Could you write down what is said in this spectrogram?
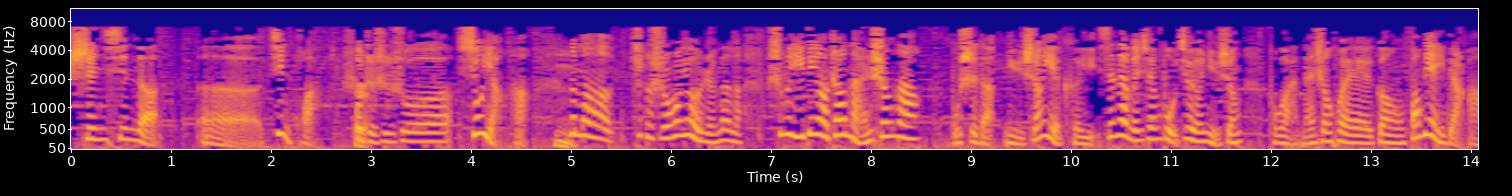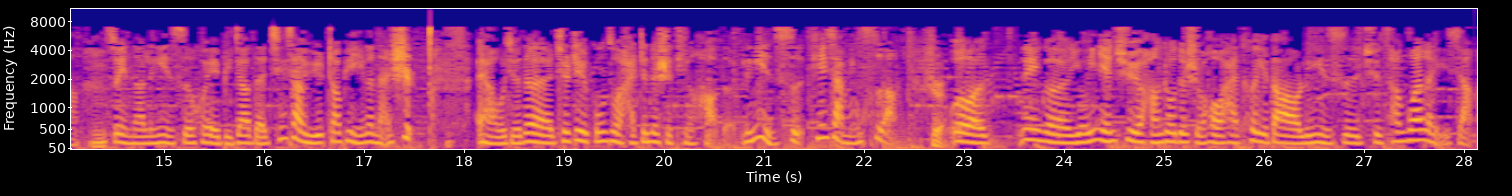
身心的呃净化，或者是说修养哈。那么这个时候又有人问了，是不是一定要招男生呢？不是的，女生也可以。现在文宣部就有女生，不过啊男生会更方便一点啊。所以呢，灵隐寺会比较的倾向于招聘一个男士。哎呀，我觉得其实这个工作还真的是挺好的。灵隐寺天下名寺啊，是我那个有一年去杭州的时候，还特意到灵隐寺去参观了一下。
